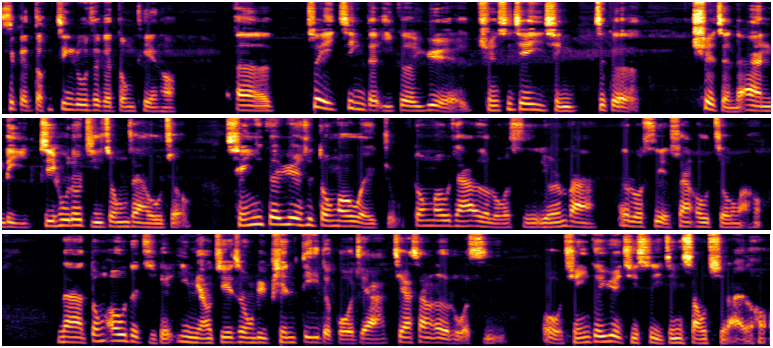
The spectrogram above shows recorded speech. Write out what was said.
这个冬进入这个冬天哈，呃，最近的一个月，全世界疫情这个确诊的案例几乎都集中在欧洲。前一个月是东欧为主，东欧加俄罗斯，有人把俄罗斯也算欧洲嘛？吼，那东欧的几个疫苗接种率偏低的国家，加上俄罗斯，哦，前一个月其实已经烧起来了哈。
